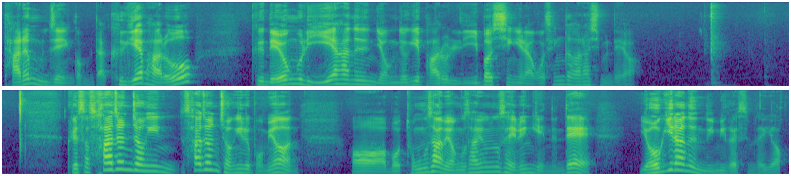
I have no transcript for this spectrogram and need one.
다른 문제인 겁니다. 그게 바로 그 내용물을 이해하는 영역이 바로 reversing이라고 생각을 하시면 돼요. 그래서 사전 정의 사전 정의를 보면 어 뭐 동사, 명사, 형용사 이런 게 있는데 역이라는 의미가 있습니다. 역.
